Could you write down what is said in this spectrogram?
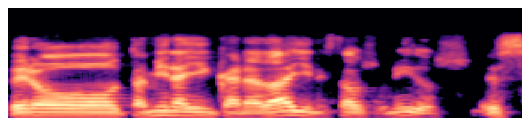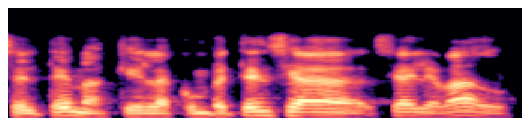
pero también hay en Canadá y en Estados Unidos. es el tema, que la competencia se ha elevado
